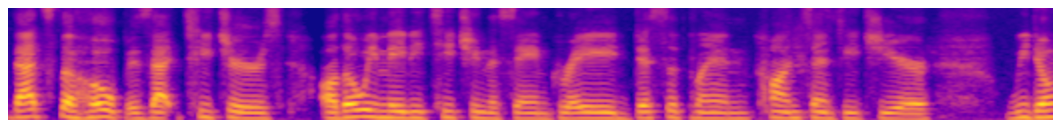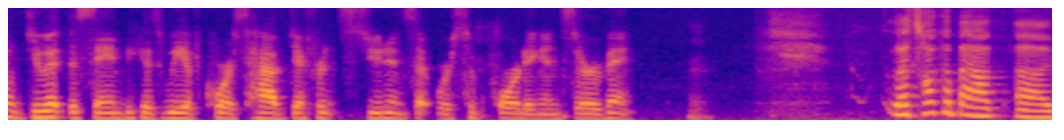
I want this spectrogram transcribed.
that's the hope is that teachers, although we may be teaching the same grade, discipline, content each year, we don't do it the same because we, of course, have different students that we're supporting and serving. Let's talk about uh,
